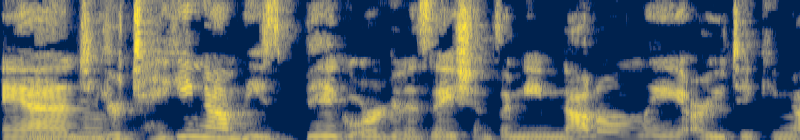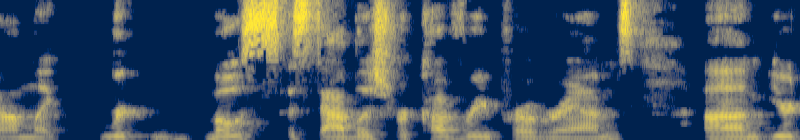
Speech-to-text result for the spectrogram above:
and mm-hmm. you're taking on these big organizations. I mean, not only are you taking on like re- most established recovery programs, um, you're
